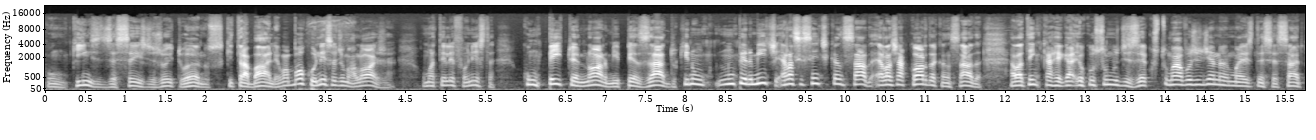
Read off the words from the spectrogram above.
com 15, 16, 18 anos, que trabalha, uma balconista de uma loja, uma telefonista, com um peito enorme, pesado, que não, não permite, ela se sente cansada, ela já acorda cansada, ela tem que carregar. Eu costumo dizer, costumava, hoje em dia não é mais necessário,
